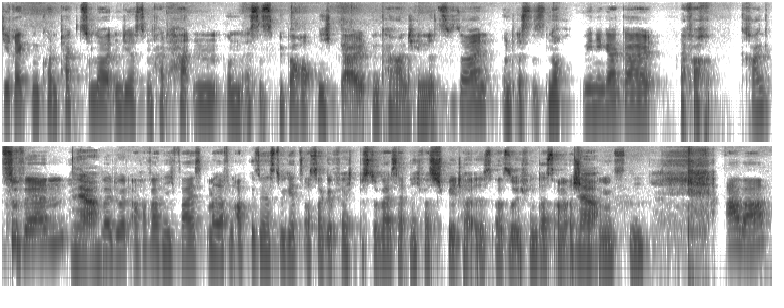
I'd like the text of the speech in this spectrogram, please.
direkten Kontakt zu Leuten, die das dann halt hatten und es ist überhaupt nicht geil, in Quarantäne zu sein und es ist noch weniger geil, einfach krank zu werden, ja. weil du halt auch einfach nicht weißt, mal davon abgesehen, dass du jetzt außer Gefecht bist, du weißt halt nicht, was später ist. Also ich finde das am erschreckendsten. Ja. Aber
